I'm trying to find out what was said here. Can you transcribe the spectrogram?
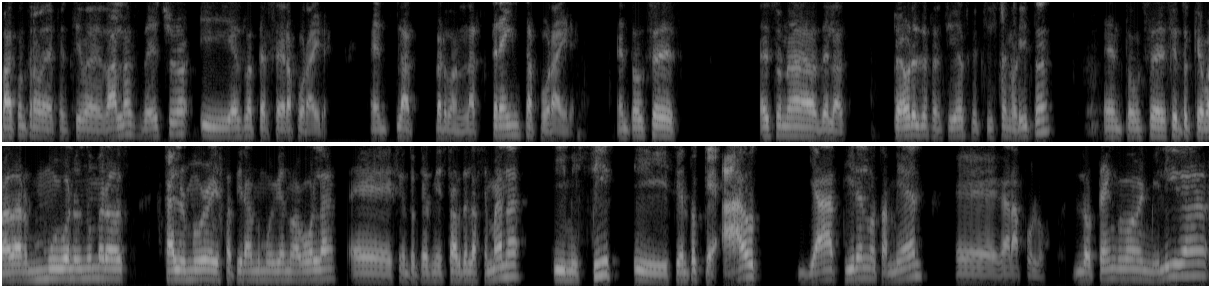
Va contra la defensiva de Dallas, de hecho, y es la tercera por aire. En la, perdón, la 30 por aire. Entonces, es una de las peores defensivas que existen ahorita. Entonces, siento que va a dar muy buenos números. Kyler Murray está tirando muy bien la bola. Eh, siento que es mi start de la semana. Y mi sit, y siento que out, ya tírenlo también, eh, Garapolo. Lo tengo en mi liga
